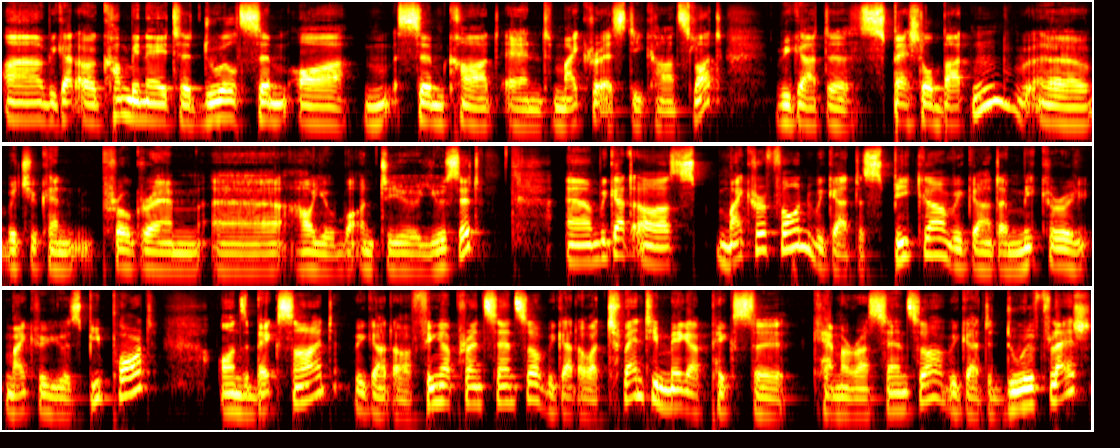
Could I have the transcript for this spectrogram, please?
Uh, we got our combined dual SIM or SIM card and micro SD card slot. We got a special button uh, which you can program uh, how you want to use it. Uh, we got our microphone, we got a speaker, we got a micro, micro USB port. On the back side, we got our fingerprint sensor, we got our 20 megapixel camera sensor, we got a dual flash.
